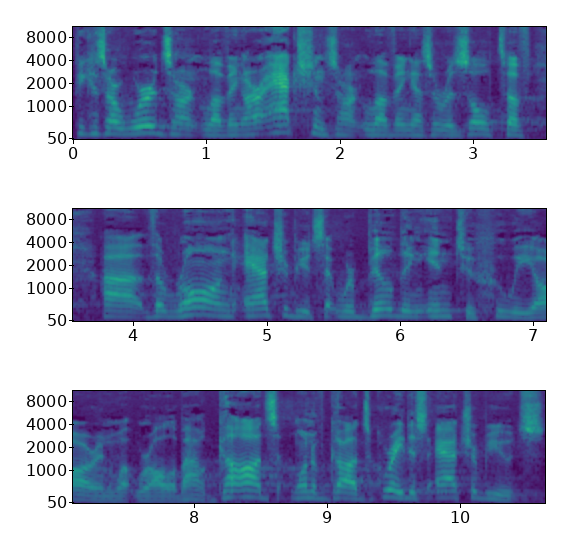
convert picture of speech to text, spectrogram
because our words aren't loving, our actions aren't loving as a result of uh, the wrong attributes that we're building into who we are and what we're all about. God's one of God's greatest attributes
